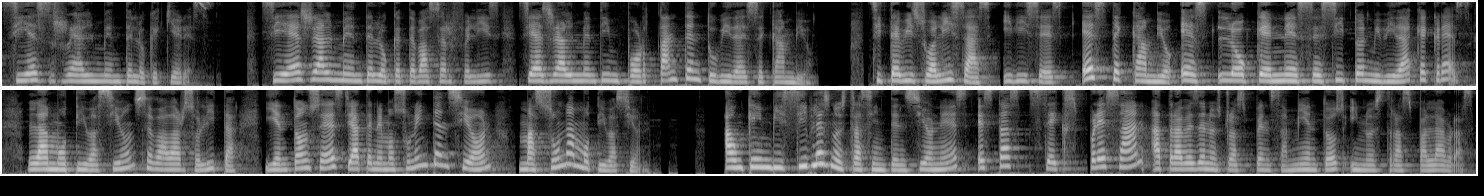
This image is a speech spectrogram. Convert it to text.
si es realmente lo que quieres si es realmente lo que te va a hacer feliz, si es realmente importante en tu vida ese cambio. Si te visualizas y dices, este cambio es lo que necesito en mi vida, ¿qué crees? La motivación se va a dar solita y entonces ya tenemos una intención más una motivación. Aunque invisibles nuestras intenciones, estas se expresan a través de nuestros pensamientos y nuestras palabras.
